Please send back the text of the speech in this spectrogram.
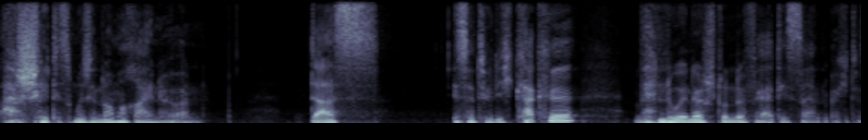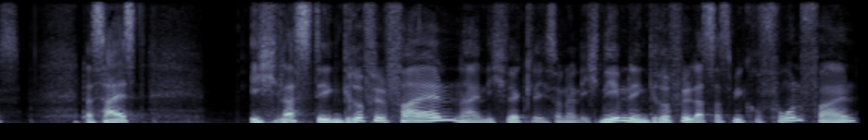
Ah shit, jetzt muss ich nochmal reinhören. Das ist natürlich Kacke, wenn du in der Stunde fertig sein möchtest. Das heißt, ich lasse den Griffel fallen, nein, nicht wirklich, sondern ich nehme den Griffel, lasse das Mikrofon fallen,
